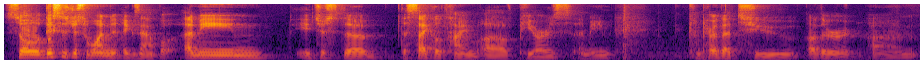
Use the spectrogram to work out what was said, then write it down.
So this is just one example. I mean, it's just the the cycle time of PRs. I mean, compare that to other um,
